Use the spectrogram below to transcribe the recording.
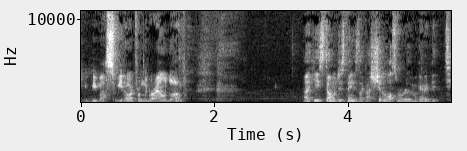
you be my sweetheart from the ground up. Like he stumbled just things like, I shit, I lost my rhythm. I gotta get.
